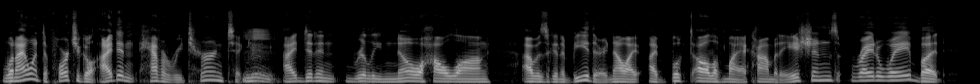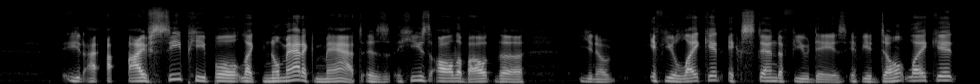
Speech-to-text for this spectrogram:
when I went to Portugal, I didn't have a return ticket. Mm. I didn't really know how long I was going to be there. Now I I booked all of my accommodations right away, but you know, I, I I see people like nomadic Matt is he's all about the, you know, if you like it, extend a few days. If you don't like it,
